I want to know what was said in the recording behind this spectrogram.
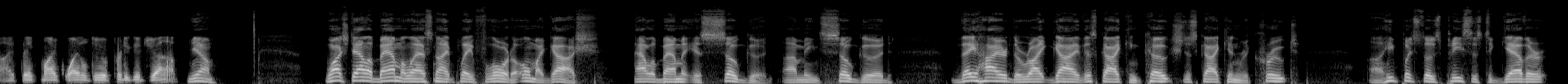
I think Mike White will do a pretty good job. Yeah. Watched Alabama last night play Florida. Oh my gosh. Alabama is so good. I mean, so good. They hired the right guy. This guy can coach, this guy can recruit. Uh, he puts those pieces together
